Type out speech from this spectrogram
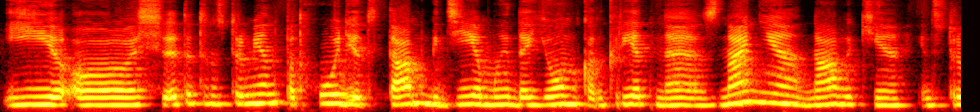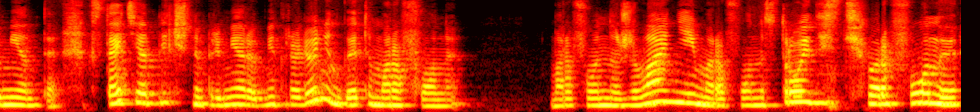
И а, этот инструмент подходит там, где мы даем конкретное знание, навыки, инструменты. Кстати, отличный пример микроленинга — это марафоны марафоны желаний, марафоны стройности, марафоны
